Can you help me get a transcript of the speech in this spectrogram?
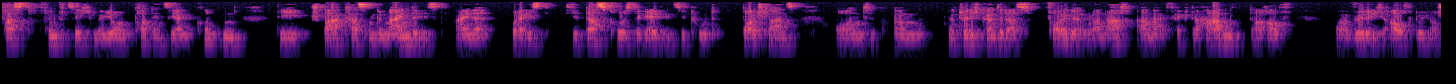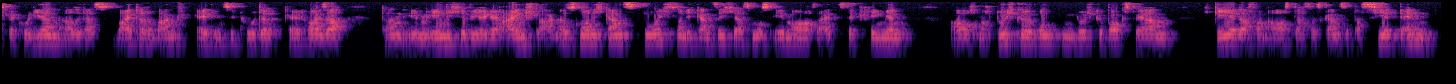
fast 50 Millionen potenziellen Kunden. Die Sparkassengemeinde ist eine oder ist das größte Geldinstitut Deutschlands. Und ähm, natürlich könnte das Folge- oder Nachahmereffekte haben. Darauf äh, würde ich auch durchaus spekulieren. Also dass weitere Bank, Geldinstitute, Geldhäuser dann eben ähnliche Wege einschlagen. Also es ist noch nicht ganz durch, ist noch nicht ganz sicher. Es muss eben auch noch seitens der Gremien auch noch durchgewunken, durchgeboxt werden. Ich gehe davon aus, dass das Ganze passiert, denn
